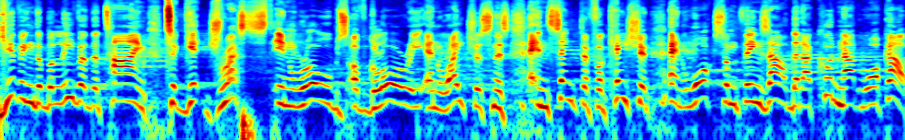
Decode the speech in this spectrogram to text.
giving the believer the time to get dressed in robes of glory and righteousness and sanctification and walk some things out that I could not walk out.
